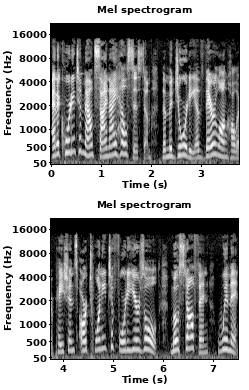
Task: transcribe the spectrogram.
And according to Mount Sinai Health System, the majority of their long hauler patients are 20 to 40 years old, most often women,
